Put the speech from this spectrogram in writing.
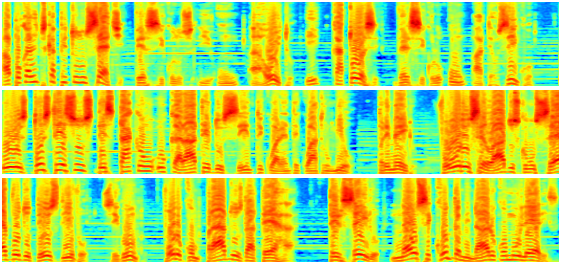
Apocalipse capítulo 7, versículos de 1 a 8 e 14, versículo 1 até o 5. Os dois textos destacam o caráter dos 144 mil. Primeiro, foram selados como servo do Deus vivo Segundo, foram comprados da terra. Terceiro, não se contaminaram com mulheres.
